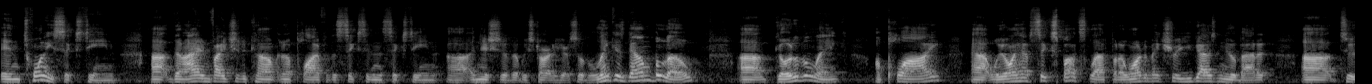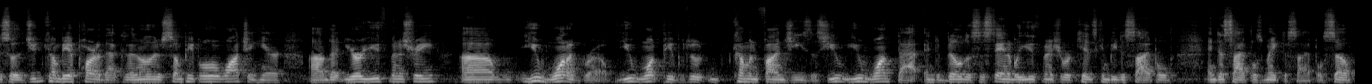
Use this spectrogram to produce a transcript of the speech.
in 2016, uh, then I invite you to come and apply for the 16 and 16 uh, initiative that we started here. So the link is down below. Uh, go to the link, apply. Uh, we only have six spots left, but I wanted to make sure you guys knew about it uh, to, so that you can come be a part of that because I know there's some people who are watching here uh, that your youth ministry uh, you want to grow. You want people to come and find Jesus. You you want that and to build a sustainable youth ministry where kids can be discipled and disciples make disciples. So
